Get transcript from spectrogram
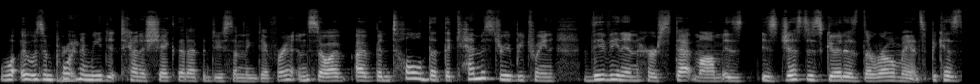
well, it was important right. to me to kind of shake that up and do something different. And so I've I've been told that the chemistry between Vivian and her stepmom is is just as good as the romance because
